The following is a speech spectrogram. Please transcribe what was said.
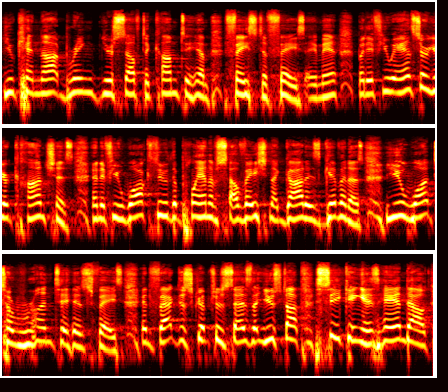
you cannot bring yourself to come to Him face to face. Amen. But if you answer your conscience and if you walk through the plan of salvation that God has given us, you want to run to His face. In fact, the scripture scripture says that you stop seeking his handout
